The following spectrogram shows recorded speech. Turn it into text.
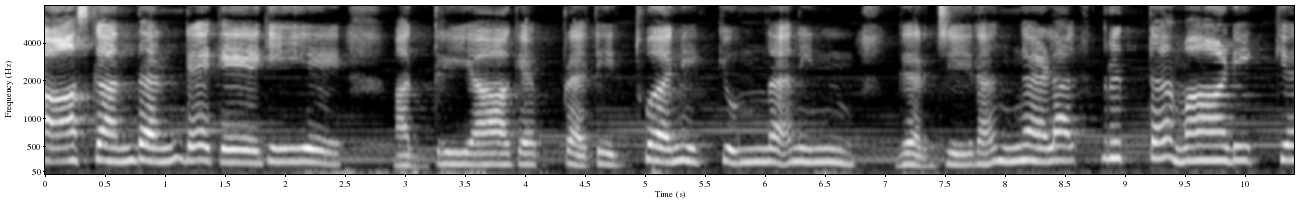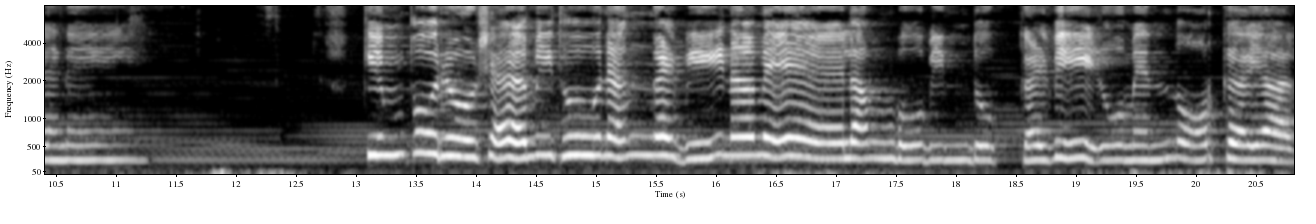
ആ സ്കന്ദന്റെ കേകിയെ അദ്രിയാകെ പ്രതിധ്വനിക്കുന്ന നിൻ ഗർജിതങ്ങളാൽ നൃത്തമാടിക്കണേ. കിം പുരുഷമിഥുനങ്ങൾ വീണമേലമ്പു ബിന്ദുക്കൾ വീഴുമെന്നോർക്കയാൽ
